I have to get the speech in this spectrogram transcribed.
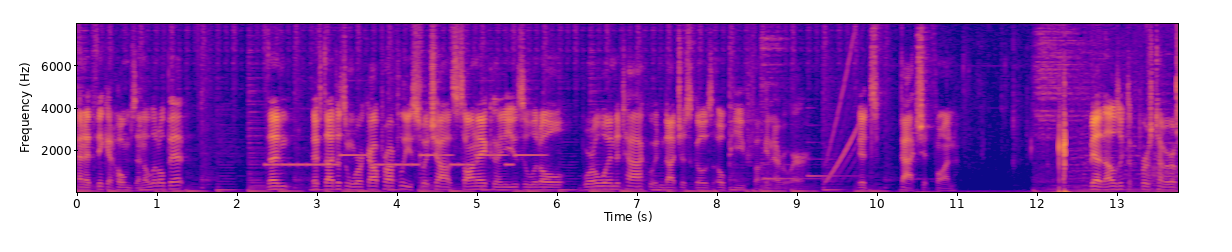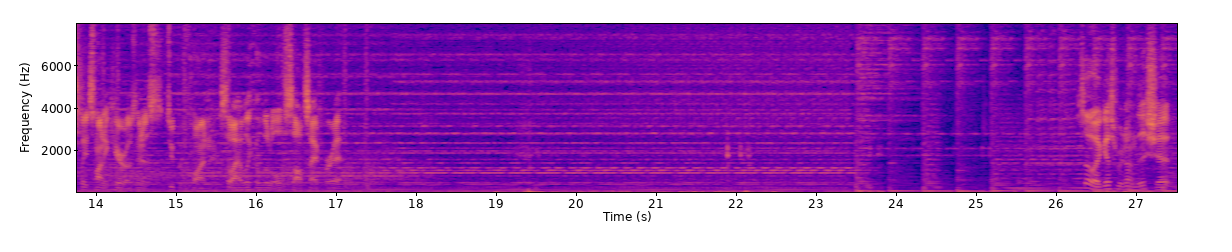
and I think it homes in a little bit. Then, if that doesn't work out properly, you switch out Sonic, and then you use a little whirlwind attack, and that just goes OP fucking everywhere. It's batshit fun. Yeah, that was like the first time I ever played Sonic Heroes, and it was stupid fun, so I have like a little soft side for it. So I guess we're done this shit.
